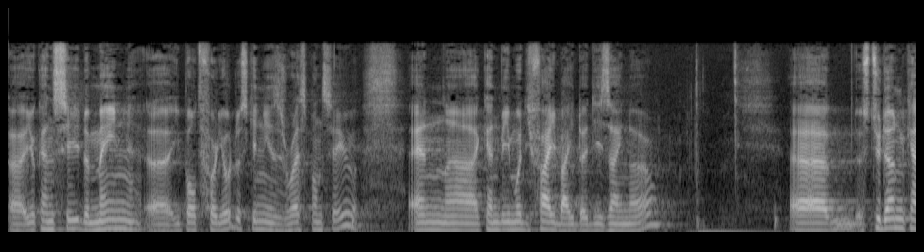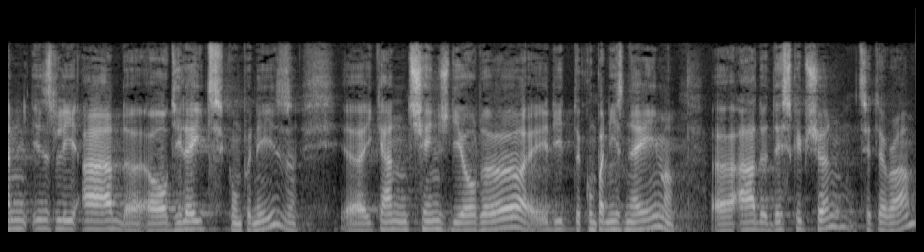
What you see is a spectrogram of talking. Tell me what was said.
Uh, you can see the main uh, e-portfolio. The skin is responsive and uh, can be modified by the designer. Um, the student can easily add uh, or delete companies. Uh, he can change the order, edit the company's name, uh, add a description, etc.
